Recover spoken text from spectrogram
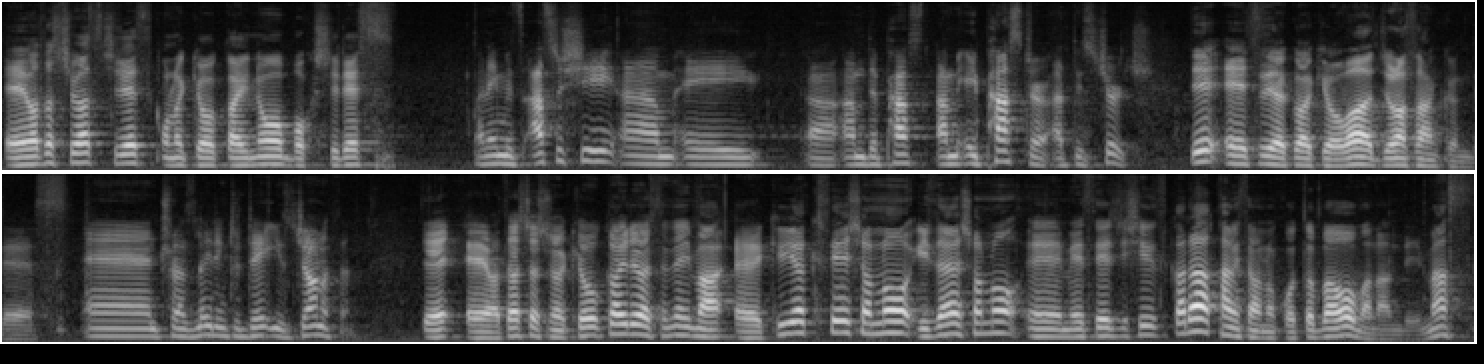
えー私は土ですこの教会の牧師です My name is Asushi. I'm a, uh, I'm the past, I'm a pastor at this church. で、えー通訳は今日はジョナサン君です And translating today is Jonathan. で、えー私たちの教会ではですね今、えー旧約聖書のイザヤ書の、えーメッセージシリーズから神様の言葉を学んでいます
